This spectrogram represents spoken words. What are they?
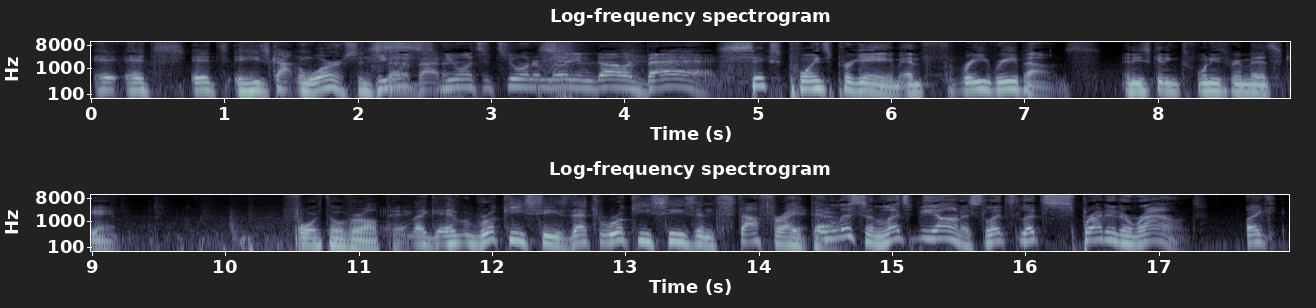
it- it's it's he's gotten worse he, instead of better. he wants a $200 million bag. Six points per game and three rebounds, and he's getting 23 minutes a game. Fourth overall pick. like rookie season. That's rookie season stuff right there. And listen, let's be honest. Let's let's spread it around. Like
